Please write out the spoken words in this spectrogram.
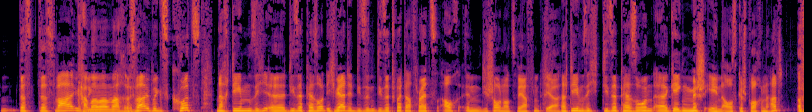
Das, das war Kann man mal machen. Das war übrigens kurz, nachdem sich äh, diese Person, ich werde diese, diese Twitter-Threads auch in die Shownotes werfen, Ja. nachdem sich diese Person äh, gegen Mischehen ausgesprochen hat.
